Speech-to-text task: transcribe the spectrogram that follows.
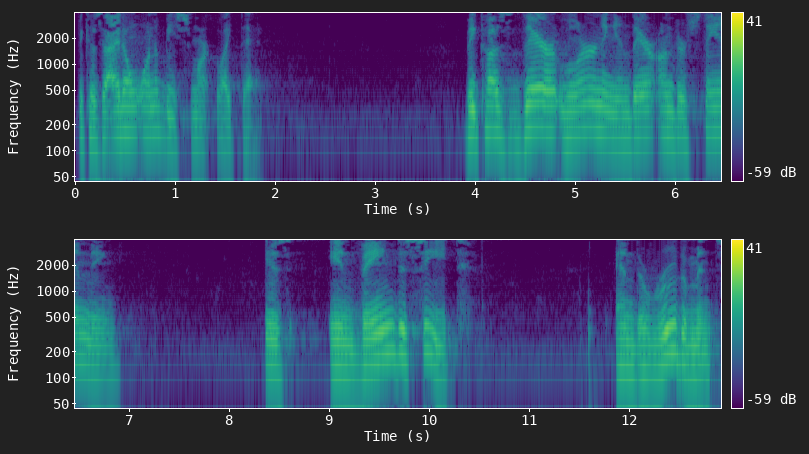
Because I don't want to be smart like that. Because their learning and their understanding is in vain deceit and the rudiments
